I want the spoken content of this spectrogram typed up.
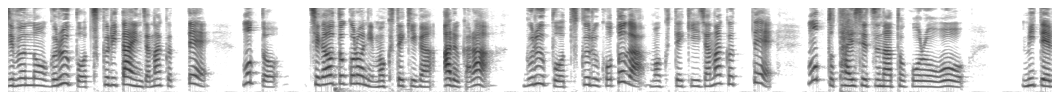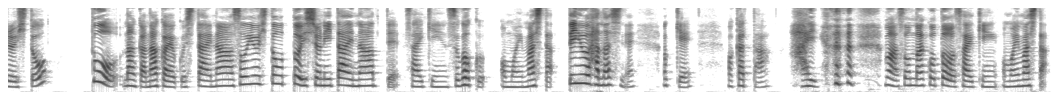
自分のグループを作りたいんじゃなくってもっと違うところに目的があるからグループを作ることが目的じゃなくってもっと大切なところを見てる人となんか仲良くしたいなそういう人と一緒にいたいなって最近すごく思いました。っていう話ね。OK わかった？はい。まあそんなことを最近思いました。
